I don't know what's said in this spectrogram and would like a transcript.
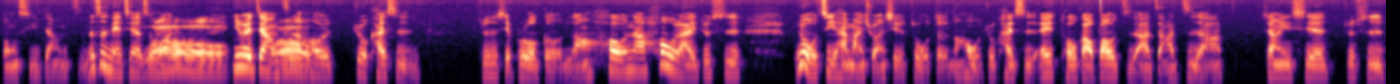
东西这样子。那是年轻的时候，因为这样子，然后就开始就是写布洛格，然后那后来就是。因为我自己还蛮喜欢写作的，然后我就开始哎投稿报纸啊、杂志啊，像一些就是《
